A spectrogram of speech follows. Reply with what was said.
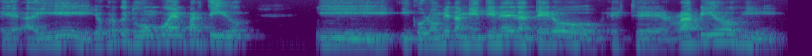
Eh, ahí yo creo que tuvo un buen partido y, Colombia también tiene delanteros este, rápidos y,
